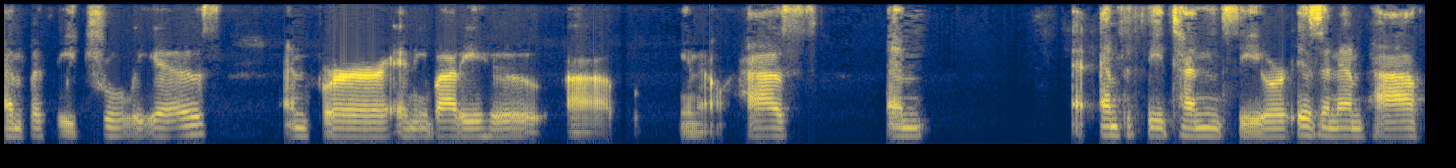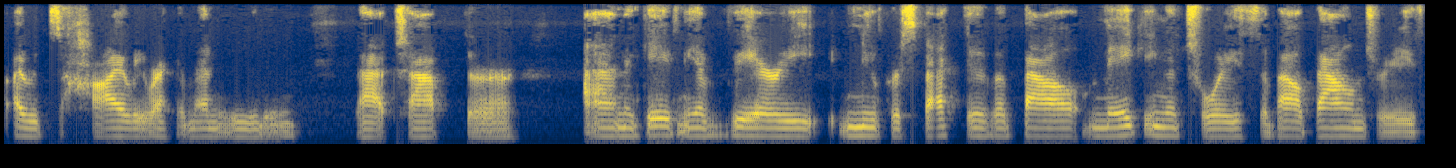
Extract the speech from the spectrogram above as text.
empathy truly is. And for anybody who uh, you know, has em- empathy tendency or is an empath, I would highly recommend reading that chapter. And it gave me a very new perspective about making a choice about boundaries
